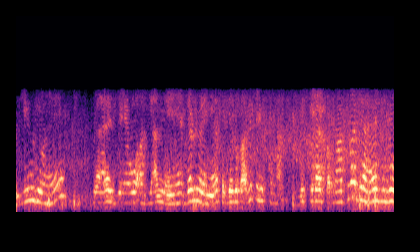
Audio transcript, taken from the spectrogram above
जीव जो है वो अज्ञान है, जड़ है तो परमात्मा क्या है, वो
